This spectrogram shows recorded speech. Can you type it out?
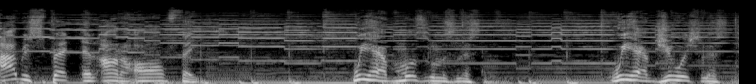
I respect and honor all faiths. We have Muslims listening. We have Jewish listeners.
